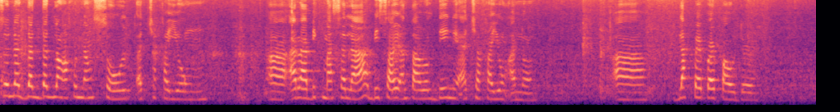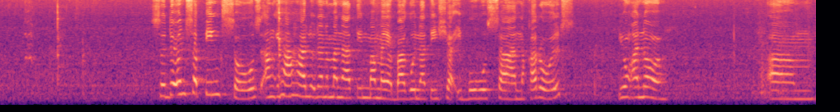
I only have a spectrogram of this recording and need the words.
So, nagdagdag lang ako ng salt at saka yung ah, Arabic masala, Bisaya ang tawag din eh, at saka yung ano, ah, black pepper powder. So, doon sa pink sauce, ang ihahalo na naman natin mamaya bago natin siya ibuhos sa naka-rolls, yung ano, um,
